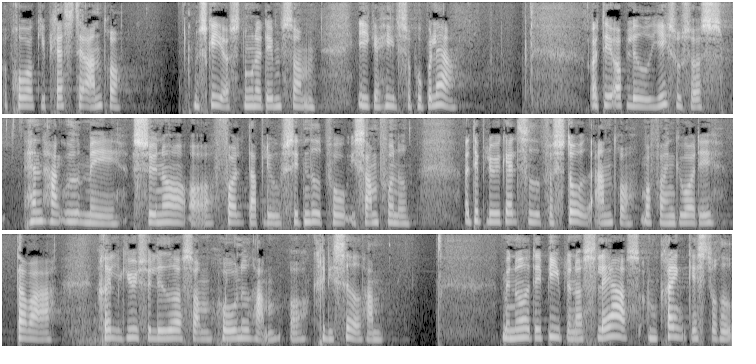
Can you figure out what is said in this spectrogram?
og prøver at give plads til andre. Måske også nogle af dem, som ikke er helt så populære. Og det oplevede Jesus også. Han hang ud med syndere og folk, der blev set ned på i samfundet. Og det blev ikke altid forstået af andre, hvorfor han gjorde det. Der var religiøse ledere, som hånede ham og kritiserede ham. Men noget af det, Bibelen også lærer os omkring gæstfrihed,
